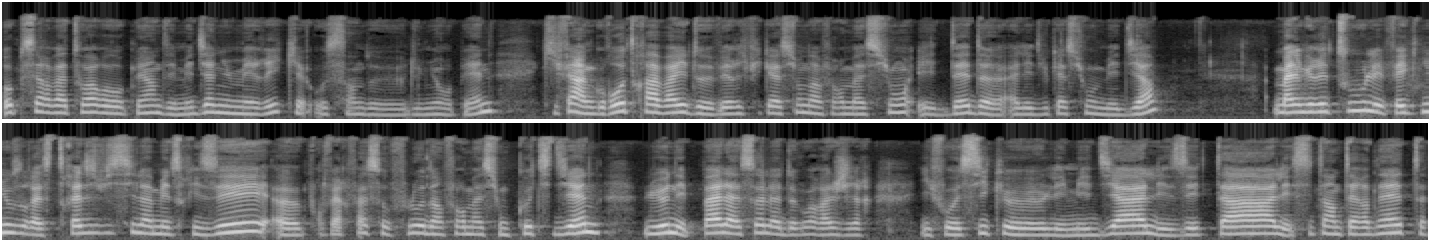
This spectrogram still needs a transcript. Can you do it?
Observatoire européen des médias numériques au sein de l'Union européenne, qui fait un gros travail de vérification d'informations et d'aide à l'éducation aux médias. Malgré tout, les fake news restent très difficiles à maîtriser. Euh, pour faire face au flot d'informations quotidiennes, l'UE n'est pas la seule à devoir agir. Il faut aussi que les médias, les États, les sites Internet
